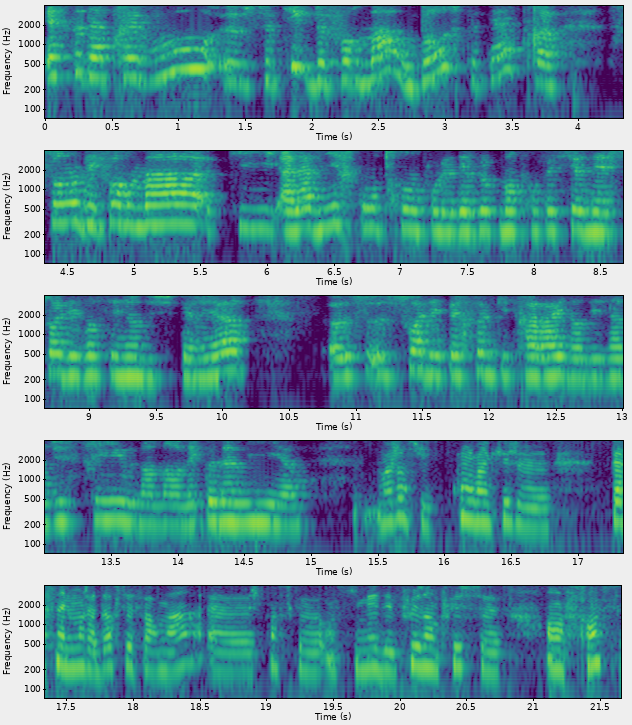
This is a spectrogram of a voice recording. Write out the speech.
Est-ce que d'après vous, euh, ce type de format ou d'autres peut-être sont des formats qui, à l'avenir, compteront pour le développement professionnel, soit des enseignants du supérieur, euh, soit des personnes qui travaillent dans des industries ou dans, l'économie euh? Moi, j'en suis convaincue. Je, personnellement, j'adore ce format. je pense qu'on s'y met de plus en plus en France.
